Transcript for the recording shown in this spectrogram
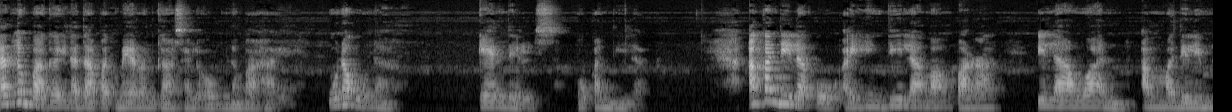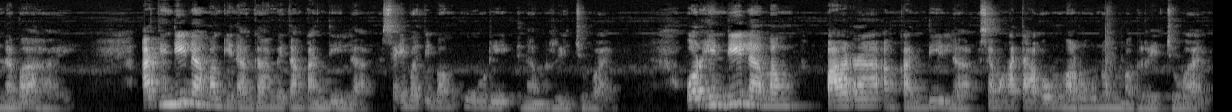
Tatlong bagay na dapat meron ka sa loob ng bahay. Una-una, candles o kandila. Ang kandila po ay hindi lamang para ilawan ang madilim na bahay at hindi lamang ginagamit ang kandila sa iba't ibang uri ng ritual or hindi lamang para ang kandila sa mga taong marunong mag-ritual.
